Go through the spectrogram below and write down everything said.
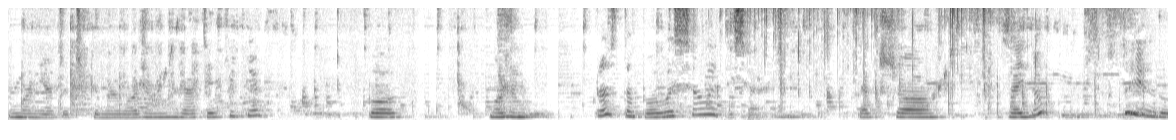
монеточки, ми можемо грати тільки по можемо просто повеселитися. Так що зайду в ту ігру,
